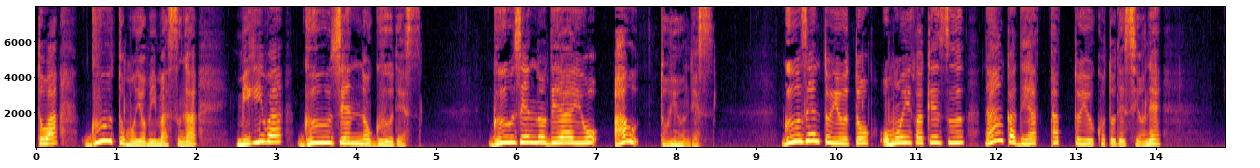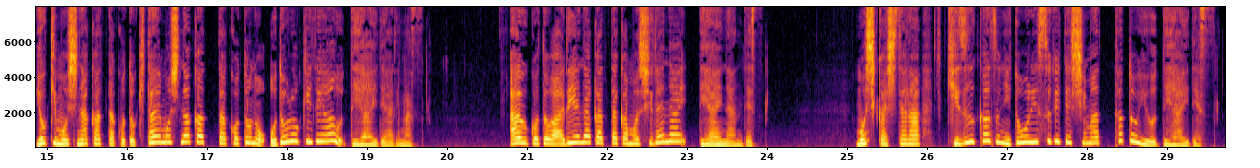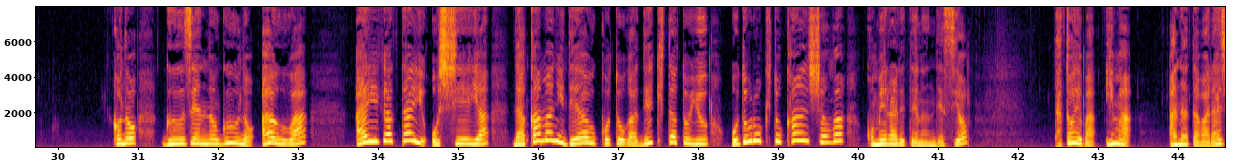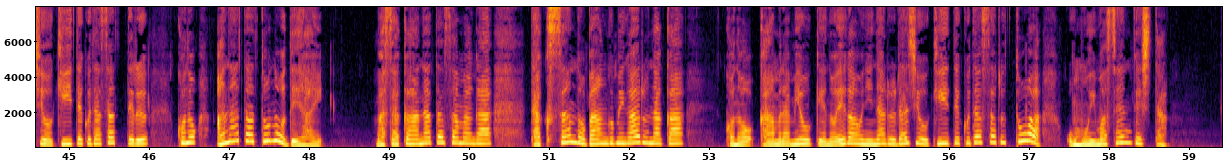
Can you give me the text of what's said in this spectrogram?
とは偶とも読みますが、右は偶然の偶です。偶然の出会いを会うというんです。偶然というと思いがけずなんか出会ったということですよね。予期もしなかったこと、期待もしなかったことの驚きで会う出会いであります。会うことはありえなかったかもしれない出会いなんです。もしかしたら気づかずに通り過ぎてしまったという出会いです。この偶然の偶の会うは、愛がたい教えや仲間に出会うことができたという驚きと感謝が込められてるんですよ。例えば今、あなたはラジオを聴いてくださってる、このあなたとの出会い。まさかあなた様がたくさんの番組がある中、この河村明慶の笑顔になるラジオを聴いてくださるとは思いませんでした。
